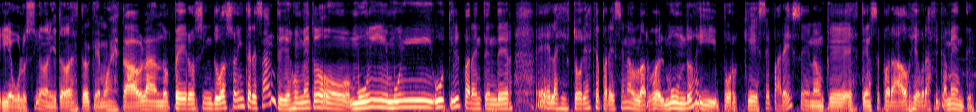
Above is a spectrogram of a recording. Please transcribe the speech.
y la evolución y todo esto que hemos estado hablando, pero sin duda son interesantes y es un método muy, muy útil para entender eh, las historias que aparecen a lo largo del mundo y por qué se parecen, aunque estén separados geográficamente.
